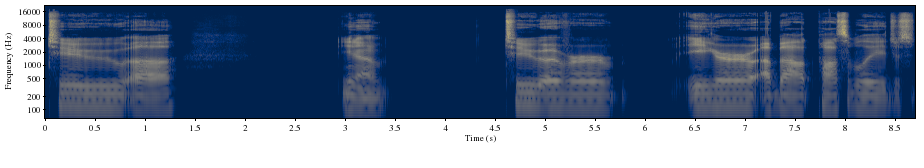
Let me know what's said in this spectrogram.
too uh you know too over eager about possibly just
